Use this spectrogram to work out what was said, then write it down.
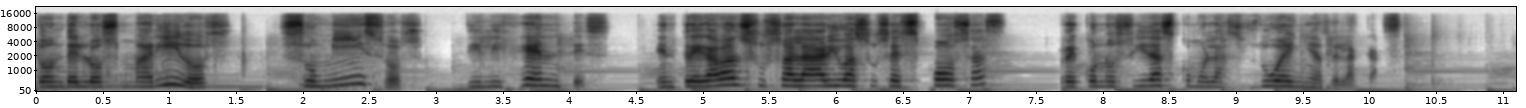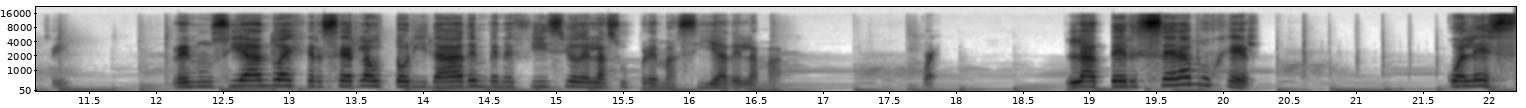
donde los maridos sumisos diligentes, entregaban su salario a sus esposas, reconocidas como las dueñas de la casa, ¿sí? Renunciando a ejercer la autoridad en beneficio de la supremacía de la madre. Bueno, la tercera mujer, ¿cuál es?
